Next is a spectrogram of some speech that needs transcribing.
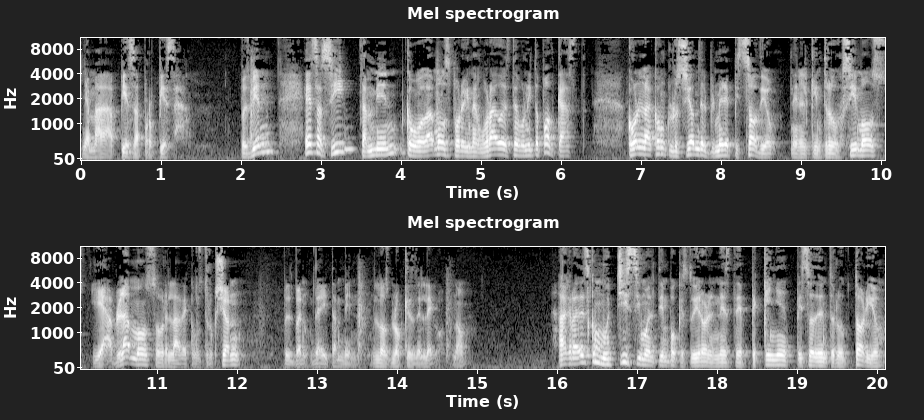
llamada pieza por pieza. Pues bien, es así también como damos por inaugurado este bonito podcast, con la conclusión del primer episodio en el que introducimos y hablamos sobre la deconstrucción, pues bueno, de ahí también los bloques del ego, ¿no? Agradezco muchísimo el tiempo que estuvieron en este pequeño episodio introductorio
